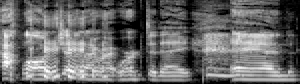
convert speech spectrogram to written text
how long jen and i were at work today and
